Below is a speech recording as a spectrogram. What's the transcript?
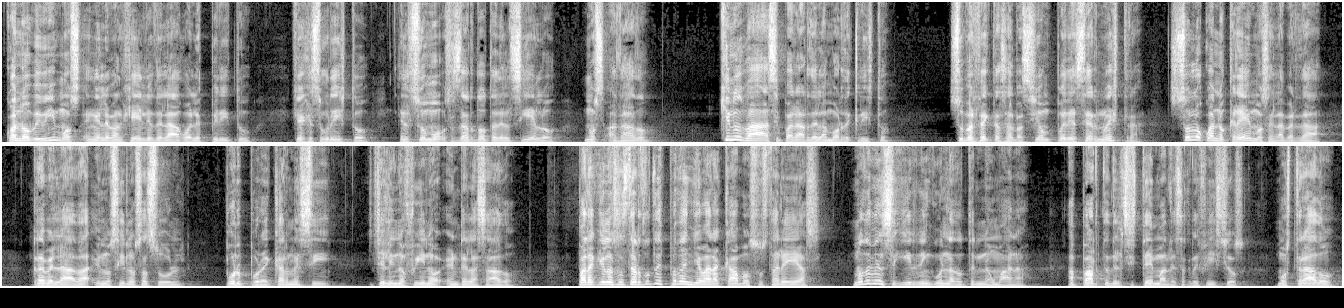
Cuando vivimos en el Evangelio del agua y el Espíritu, que Jesucristo, el sumo sacerdote del cielo, nos ha dado, ¿quién nos va a separar del amor de Cristo? Su perfecta salvación puede ser nuestra solo cuando creemos en la verdad, revelada en los hilos azul, púrpura y carmesí, y lino fino entrelazado. Para que los sacerdotes puedan llevar a cabo sus tareas, no deben seguir ninguna doctrina humana, aparte del sistema de sacrificios mostrado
